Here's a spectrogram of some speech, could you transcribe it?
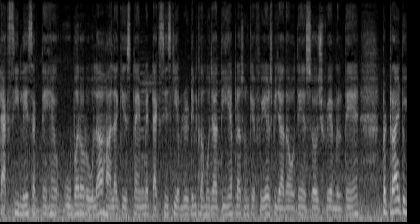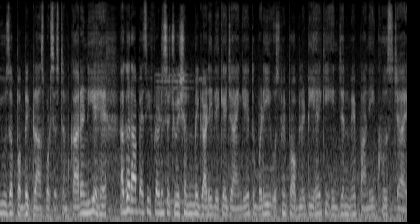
टैक्सी ले सकते हैं ऊबर और ओला हालाँकि इस टाइम में टैक्सीज की अवेलेबिलिटी भी कम हो जाती है प्लस उनके फेयर्स भी ज़्यादा होते हैं सर्च फेयर मिलते हैं। But try to use a public transport system कारण ये है, अगर आप ऐसी फ्लड सिचुएशन में गाड़ी लेके जाएँगे तो बड़ी उसमें प्रॉबिलिटी है कि इंजन में पानी घुस जाए।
